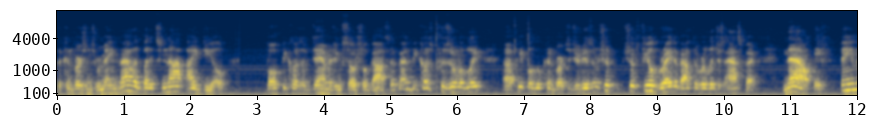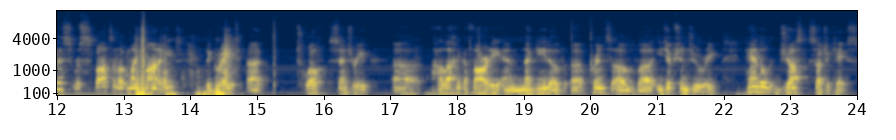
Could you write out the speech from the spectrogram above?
the conversions remain valid, but it's not ideal, both because of damaging social gossip and because presumably uh, people who convert to Judaism should, should feel great about the religious aspect. Now, a famous responsum of Maimonides, the great 12th uh, century uh, halachic authority and Nagid of uh, Prince of uh, Egyptian Jewry, handled just such a case.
